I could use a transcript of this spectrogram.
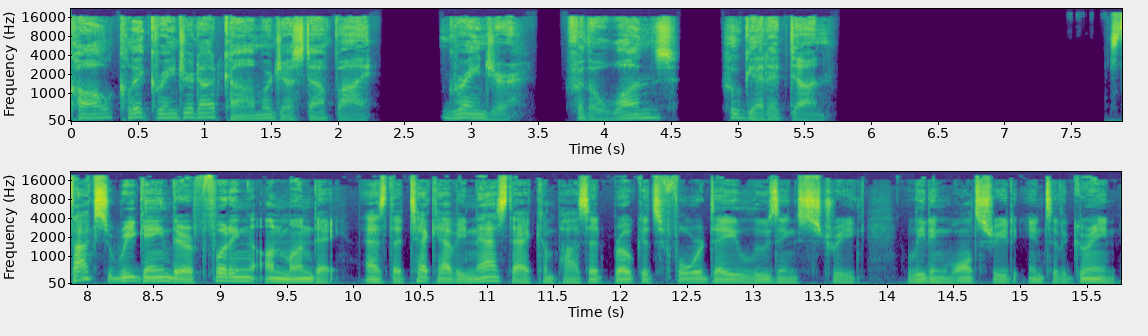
Call clickgrainger.com or just stop by. Grainger for the ones who get it done. Stocks regained their footing on Monday as the tech heavy NASDAQ composite broke its four day losing streak, leading Wall Street into the green.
